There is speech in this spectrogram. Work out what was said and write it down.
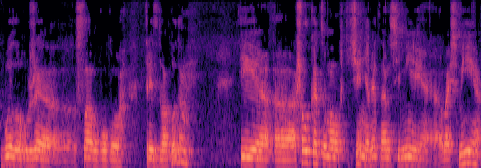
было уже, э, слава богу, 32 года. И шел к этому в течение лет, наверное, 7-8,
